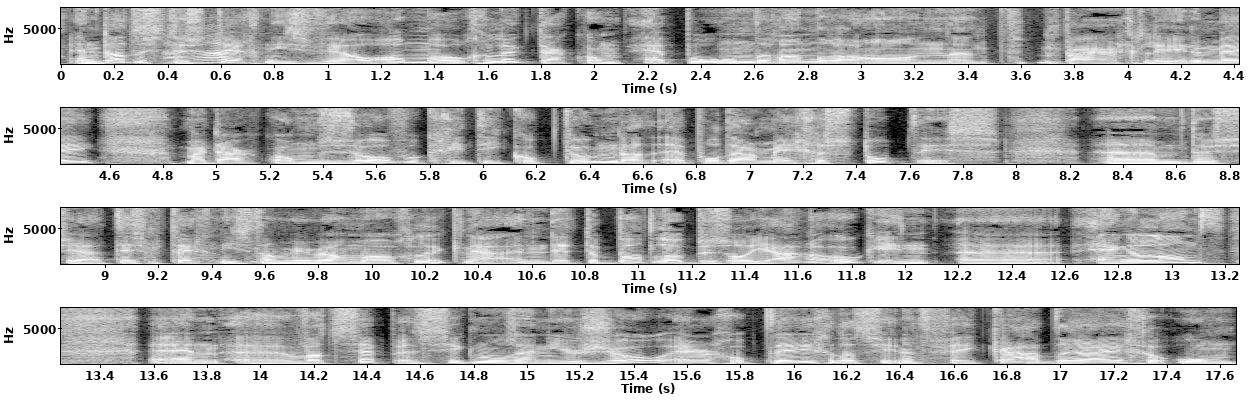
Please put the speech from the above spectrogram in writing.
En dat is dus Aha. technisch wel al mogelijk. Daar kwam Apple onder andere al een, een, paar jaar geleden mee. Maar daar kwam zoveel kritiek op toen dat Apple daarmee gestopt is. Um, dus ja, het is technisch dan weer wel mogelijk. Nou, en dit debat loopt dus al jaren ook in uh, Engeland. En uh, WhatsApp en Signal zijn hier zo erg op tegen dat ze in het VK dreigen om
